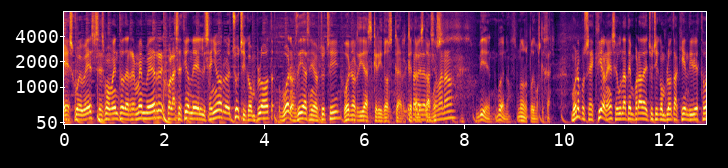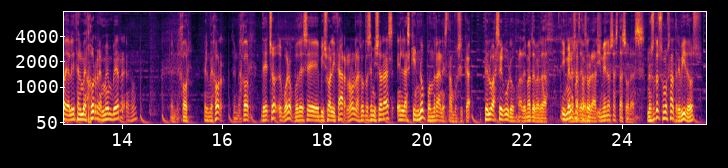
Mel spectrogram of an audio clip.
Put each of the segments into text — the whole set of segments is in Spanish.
Es jueves, es momento de Remember con la sección del señor Chuchi Complot. Buenos días, señor Chuchi. Buenos días, querido Oscar. ¿Qué, tal, de la estamos? semana? Bien, bueno, no nos podemos quejar. Bueno, pues sección, ¿eh? Segunda temporada de Chuchi Complot aquí en directo. Valladolid, el mejor Remember. ¿no? El mejor, El mejor. el mejor. De hecho, bueno, puedes eh, visualizar ¿no? las otras emisoras en las que no pondrán esta música. Te lo aseguro. Además de verdad. Y menos Además a estas horas. Y menos a estas horas. Nosotros somos atrevidos.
